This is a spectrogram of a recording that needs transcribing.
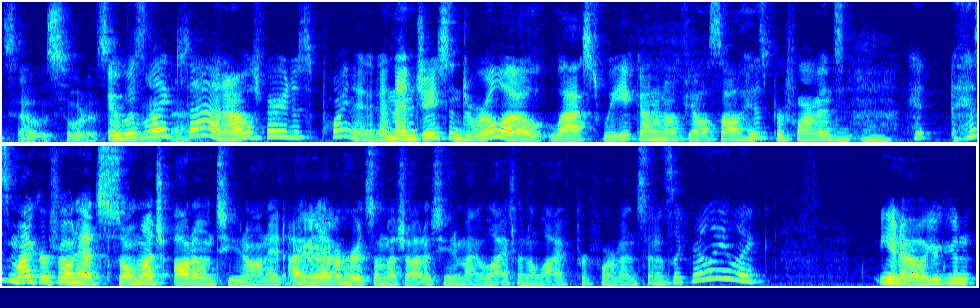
so it was sort of. it was like that. I was very disappointed. And then Jason Derulo last week, I don't know if y'all saw his performance. Hi- His microphone had so much auto tune on it. I've Yeah. never heard so much auto tune in my life in a live performance. And it's like, really? Like, you know, you're going to,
